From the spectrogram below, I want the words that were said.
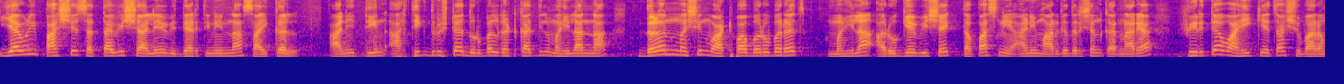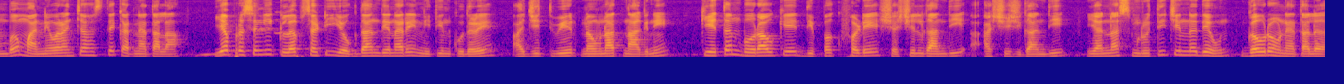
यावेळी पाचशे सत्तावीस शालेय विद्यार्थिनींना सायकल आणि तीन आर्थिकदृष्ट्या दुर्बल घटकातील महिलांना दळण मशीन वाटपाबरोबरच महिला आरोग्यविषयक तपासणी आणि मार्गदर्शन करणाऱ्या फिरत्या वाहिकेचा शुभारंभ मान्यवरांच्या हस्ते करण्यात आला. या प्रसंगी क्लबसाठी योगदान देणारे नितीन कुदळे अजित वीर नवनाथ नागने केतन बोरावके दीपक फडे शशील गांधी आशिष गांधी यांना स्मृतिचिन्ह देऊन गौरवण्यात आलं.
